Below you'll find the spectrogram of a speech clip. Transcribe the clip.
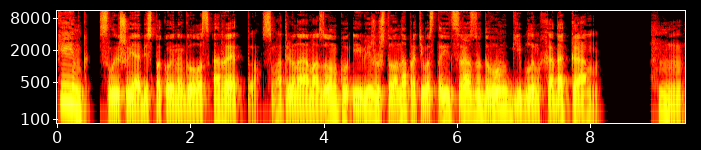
«Кинг!» – слышу я обеспокоенный голос Аретто. Смотрю на амазонку и вижу, что она противостоит сразу двум гиблым ходокам. Хм,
